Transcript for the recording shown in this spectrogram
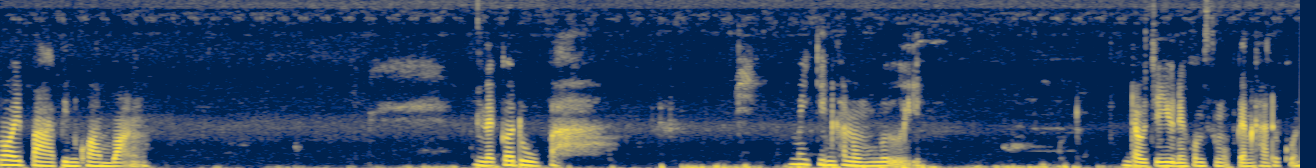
ก้อยปลาเป็นความหวัง แล้วก็ดูปลาไม่กินขนมเลย เราจะอยู่ในความสงบกันค่ะทุกคน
